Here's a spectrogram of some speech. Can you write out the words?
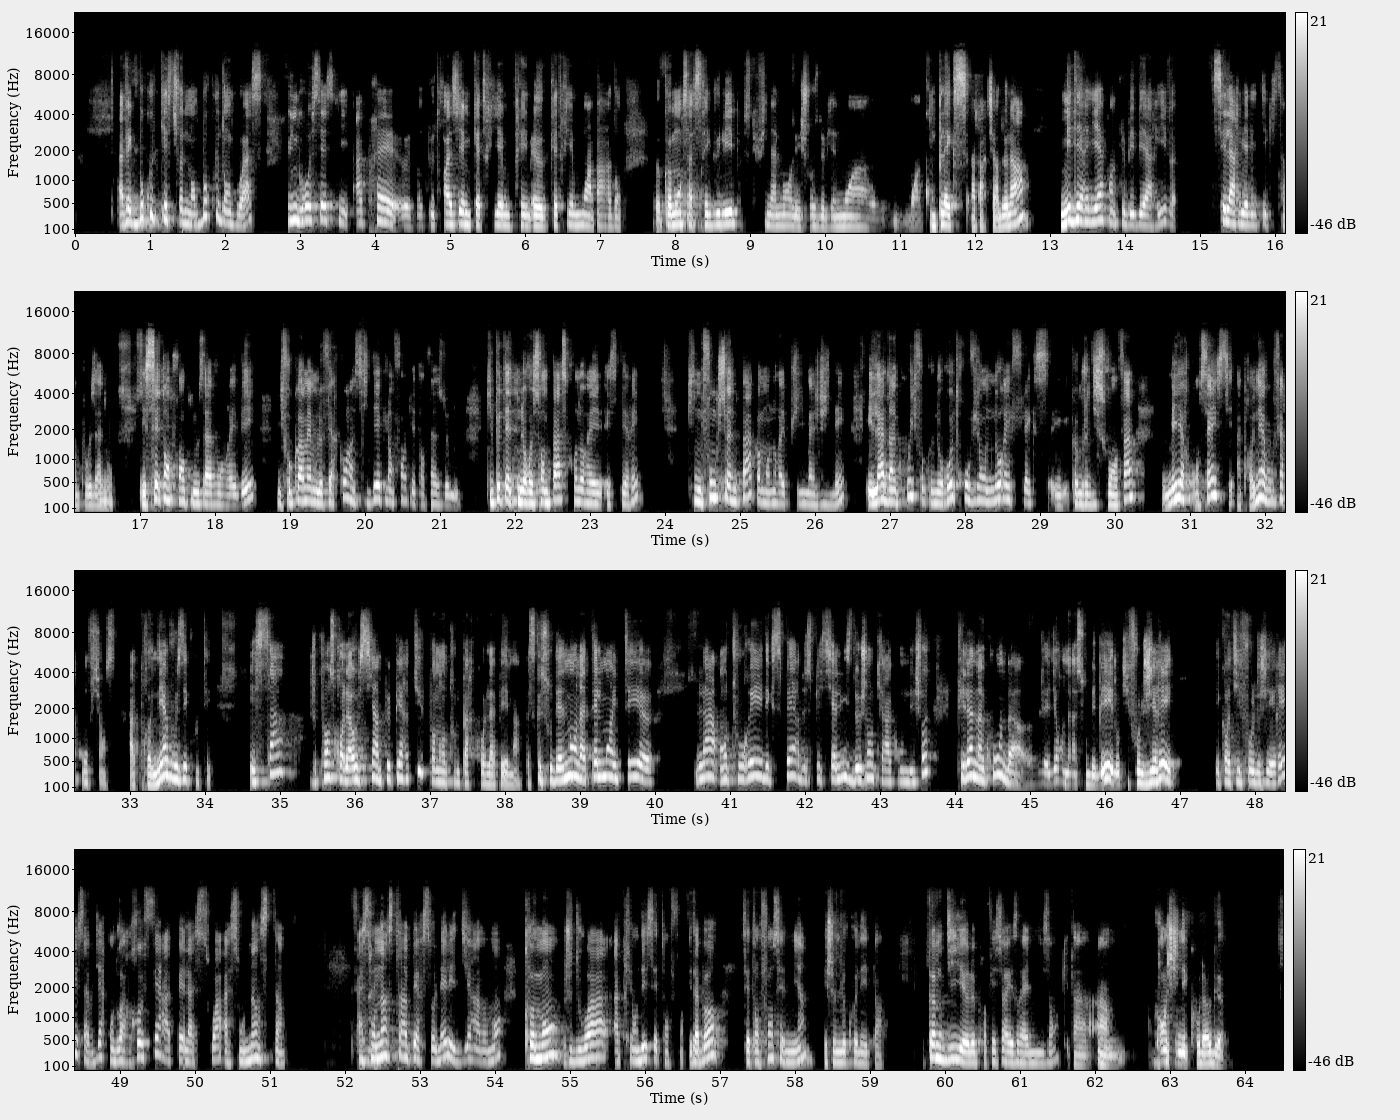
avec beaucoup de questionnements, beaucoup d'angoisse. Une grossesse qui, après euh, donc le troisième, quatrième, euh, quatrième mois, pardon, euh, commence à se réguler parce que finalement les choses deviennent moins, moins complexes à partir de là. Mais derrière, quand le bébé arrive, c'est la réalité qui s'impose à nous. Et cet enfant que nous avons rêvé, il faut quand même le faire coïncider avec l'enfant qui est en face de nous, qui peut-être ne ressemble pas à ce qu'on aurait espéré, qui ne fonctionne pas comme on aurait pu imaginer. Et là, d'un coup, il faut que nous retrouvions nos réflexes. Et comme je dis souvent aux femmes, le meilleur conseil, c'est apprenez à vous faire confiance, apprenez à vous écouter. Et ça, je pense qu'on l'a aussi un peu perdu pendant tout le parcours de la PMA, parce que soudainement, on a tellement été euh, là entouré d'experts, de spécialistes, de gens qui racontent des choses. Puis là, d'un coup, bah, j'allais dire, on a son bébé, donc il faut le gérer. Et quand il faut le gérer, ça veut dire qu'on doit refaire appel à soi, à son instinct à son instinct personnel et dire à un moment comment je dois appréhender cet enfant. Et d'abord, cet enfant, c'est le mien et je ne le connais pas. Comme dit euh, le professeur Israël Nizan, qui est un, grand gynécologue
